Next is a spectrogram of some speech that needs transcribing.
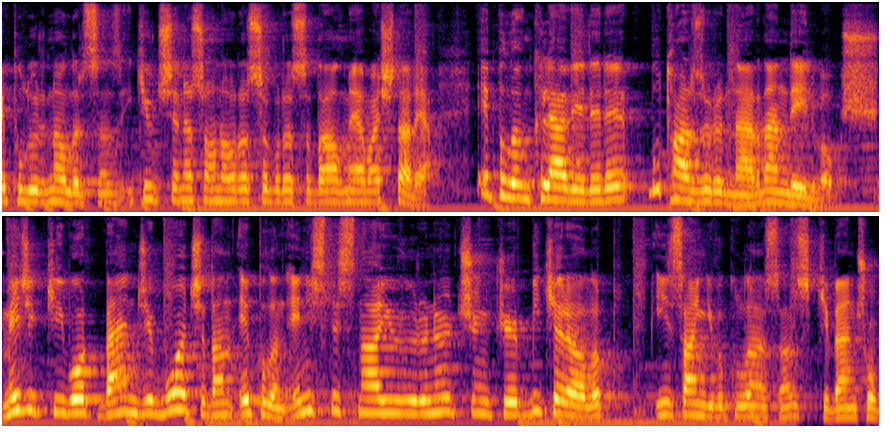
Apple ürünü alırsınız. 2-3 sene sonra orası burası dağılmaya başlar ya. Apple'ın klavyeleri bu tarz ürünlerden değil babuş. Magic Keyboard bence bu açıdan Apple'ın en istisnai ürünü çünkü bir kere alıp insan gibi kullanırsanız ki ben çok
